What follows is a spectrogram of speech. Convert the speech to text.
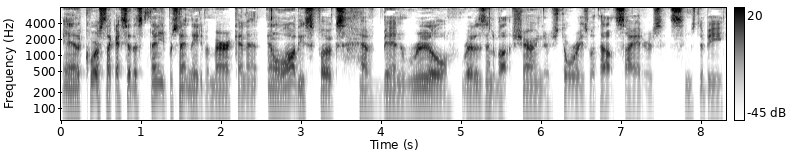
And of course, like I said, that's 90% Native American. And a lot of these folks have been real reticent about sharing their stories with outsiders. It seems to be,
